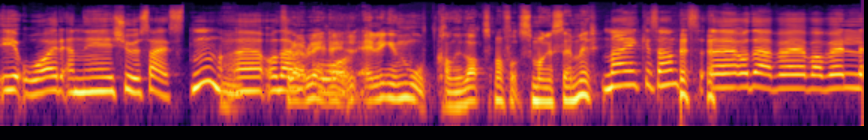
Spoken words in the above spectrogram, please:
i år enn i 2016. Mm. Eh, For det er vel heller ingen motkandidat som har fått så mange stemmer? Nei, ikke sant? og det var vel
